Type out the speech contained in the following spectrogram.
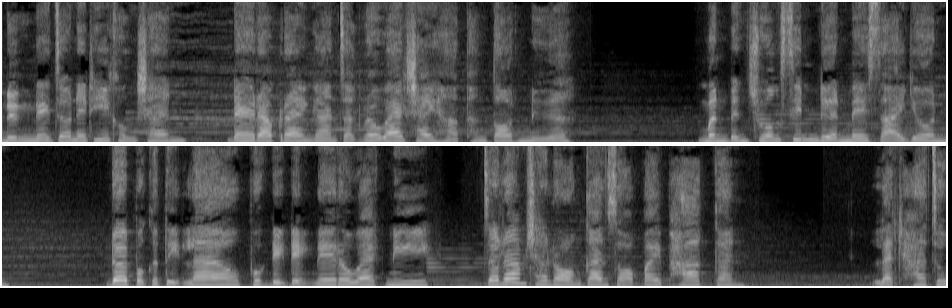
หนึ่งในเจ้าหน้าที่ของฉันได้รับรายงานจากระแวกชายหาดทางตอนเหนือ มันเป็นช่วงสิ้นเดือนเมษายน โดยปกติแล้วพวกเด็กๆในระแวกนี้ จะเริ่มฉลองการสอบไปลายภาคกัน และถ้าเจ้า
